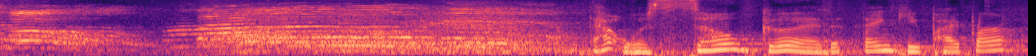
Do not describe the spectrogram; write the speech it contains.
hope. Follow him. That was so good. Thank you, Piper.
